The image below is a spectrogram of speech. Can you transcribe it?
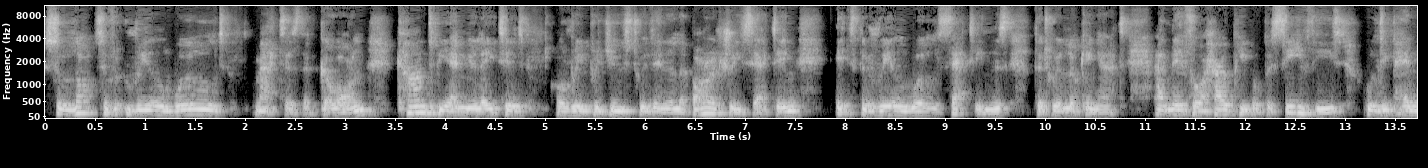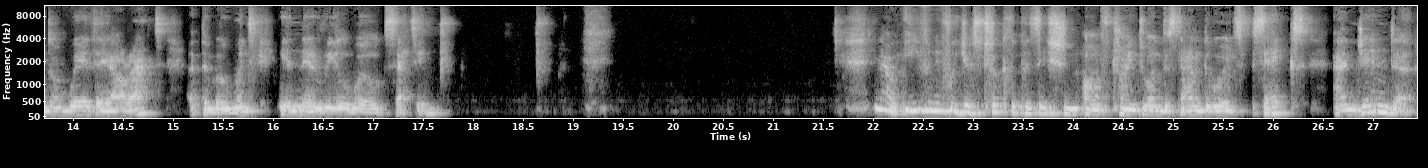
So lots of real world matters that go on can't be emulated or reproduced within a laboratory setting. It's the real world settings that we're looking at. And therefore, how people perceive these will depend on where they are at at the moment in their real world setting. Now, even if we just took the position of trying to understand the words sex and gender,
